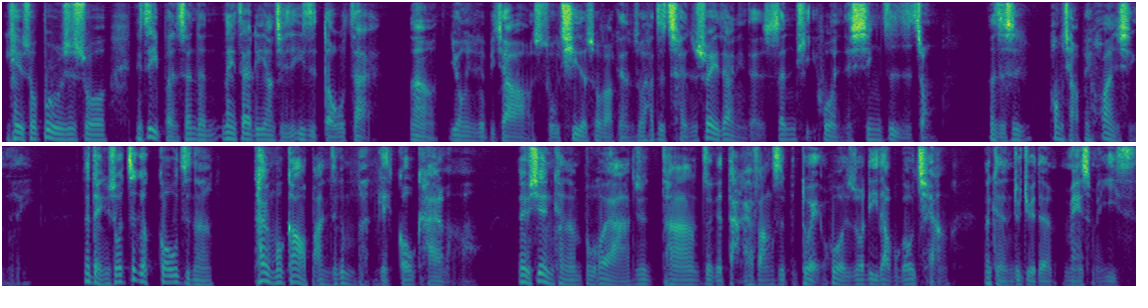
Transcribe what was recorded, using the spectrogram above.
你可以说，不如是说你自己本身的内在力量其实一直都在。那用一个比较俗气的说法，可能说它是沉睡在你的身体或你的心智之中，那只是碰巧被唤醒而已。那等于说这个钩子呢，它有没有刚好把你这个门给勾开了嘛？啊，那有些人可能不会啊，就是他这个打开方式不对，或者说力道不够强，那可能就觉得没什么意思。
